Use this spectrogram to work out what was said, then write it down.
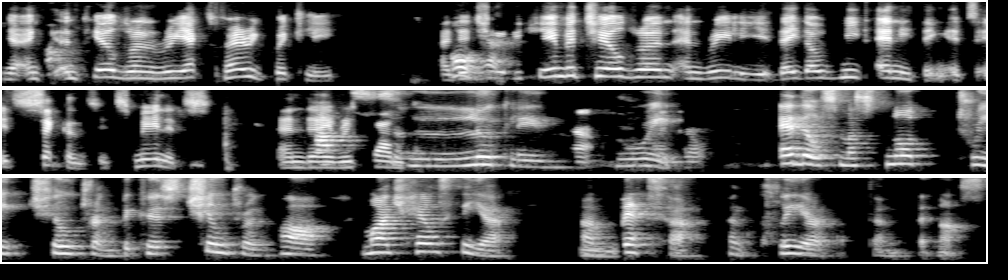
Yeah, and, and children react very quickly. I Oh, did yeah. the with children, and really, they don't need anything. It's it's seconds, it's minutes, and they respond. Absolutely Yeah. great. Adults must not treat children because children are much healthier and better and clearer than, than us.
